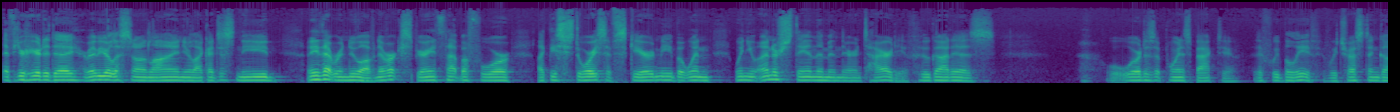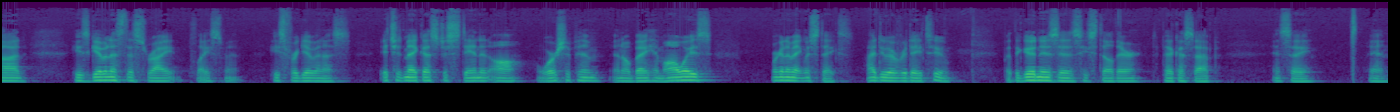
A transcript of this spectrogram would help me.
if you're here today, or maybe you're listening online, you're like, I just need, I need that renewal. I've never experienced that before. Like these stories have scared me, but when, when you understand them in their entirety of who God is, where does it point us back to? If we believe, if we trust in God, He's given us this right placement. He's forgiven us. It should make us just stand in awe, worship Him, and obey Him always. We're going to make mistakes. I do every day too. But the good news is He's still there to pick us up and say, Man,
